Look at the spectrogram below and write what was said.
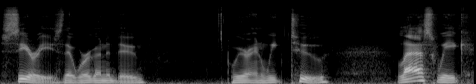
series that we're going to do. We are in week two Last week,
